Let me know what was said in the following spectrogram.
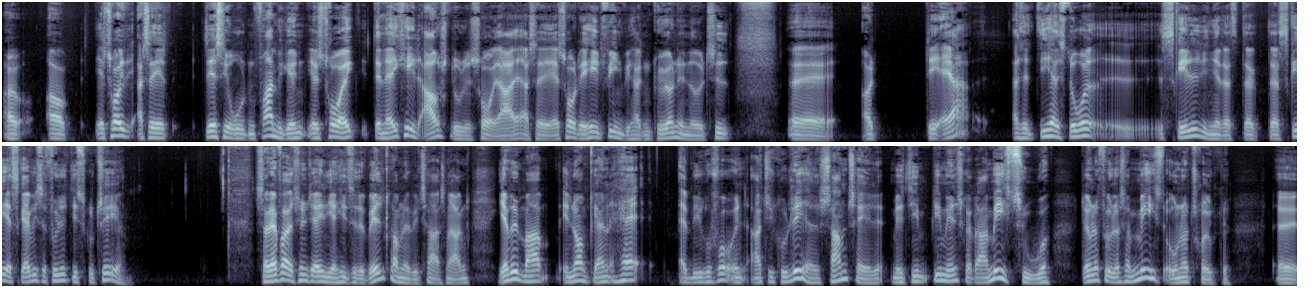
og, og jeg tror ikke, altså det at sige rulle den frem igen, jeg tror ikke, den er ikke helt afsluttet, tror jeg. Altså jeg tror, det er helt fint, vi har den kørende noget tid. Øh, og det er, altså de her store øh, skillelinjer, der, der, der sker, skal vi selvfølgelig diskutere. Så derfor synes jeg egentlig, at jeg hilser det velkommen, at vi tager snakken. Jeg vil meget enormt gerne have, at vi kunne få en artikuleret samtale med de, de mennesker, der er mest sure, dem, der føler sig mest undertrykte øh,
